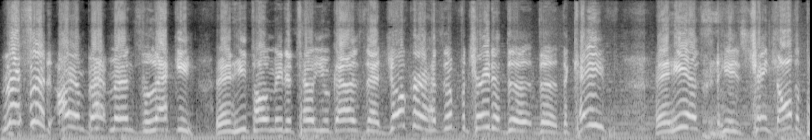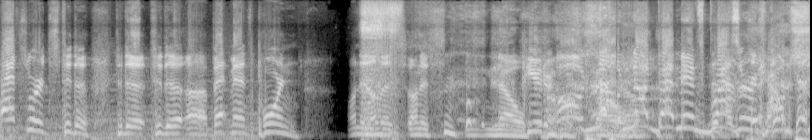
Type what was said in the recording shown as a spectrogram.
listen! I am Batman's lackey, and he told me to tell you guys that Joker has infiltrated the the, the cave, and he has he's changed all the passwords to the to the to the uh, Batman's porn on his on his on his No. computer. Oh, oh no, not Batman's browser account. Shit.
